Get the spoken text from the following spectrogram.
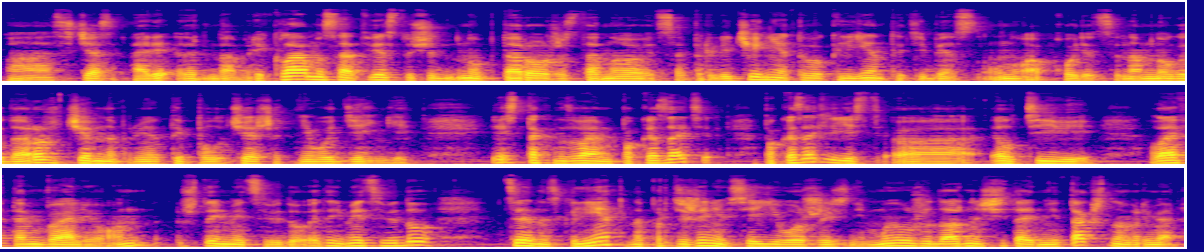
сейчас там, реклама соответствующая ну, дороже становится, привлечение этого клиента тебе ну, обходится намного дороже, чем, например, ты получаешь от него деньги. Есть так называемый показатель. Показатель есть uh, LTV, Lifetime Value. Он что имеется в виду? Это имеется в виду ценность клиента на протяжении всей его жизни. Мы уже должны считать не так, что, например,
